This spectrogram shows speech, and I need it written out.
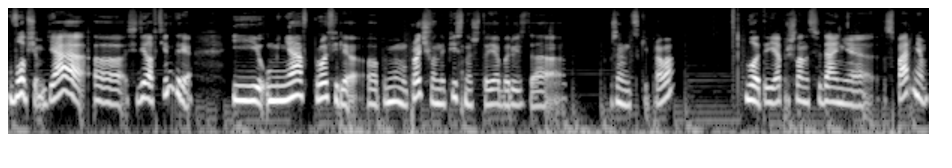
В общем, я э, сидела в Тиндере, и у меня в профиле, э, помимо прочего, написано, что я борюсь за женские права. Вот, и я пришла на свидание с парнем.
